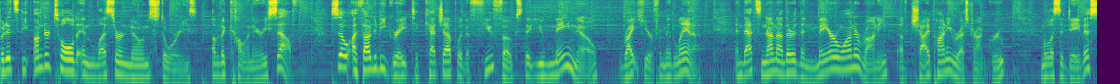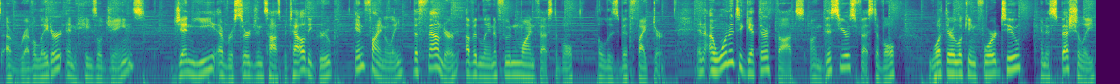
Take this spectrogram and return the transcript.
But it's the undertold and lesser known stories of the culinary South. So I thought it'd be great to catch up with a few folks that you may know right here from Atlanta. And that's none other than Meherwan Irani of Chai Pani Restaurant Group, Melissa Davis of Revelator and Hazel Janes, Jen Yee of Resurgens Hospitality Group, and finally, the founder of Atlanta Food and Wine Festival, Elizabeth Feichter. And I wanted to get their thoughts on this year's festival, what they're looking forward to, and especially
